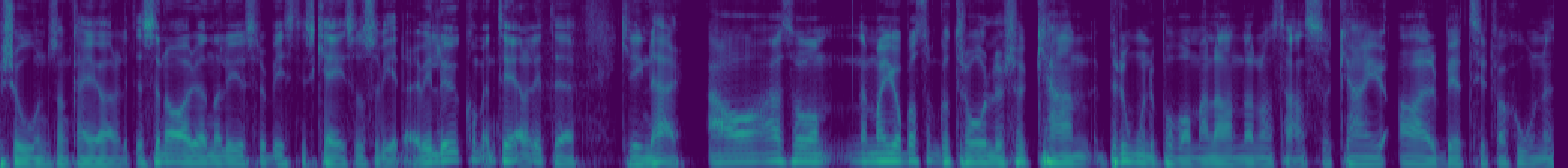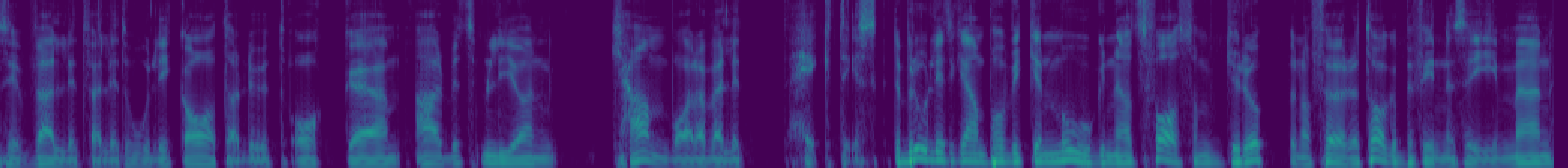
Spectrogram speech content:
person som kan göra lite scenarioanalyser och business case och så vidare. Vill du kommentera lite kring det här? Ja, alltså när man jobbar som controller så kan, beroende på var man landar någonstans, så kan ju arbetssituationen se väldigt, väldigt olikartad ut och eh, arbetsmiljön kan vara väldigt hektisk. Det beror lite grann på vilken mognadsfas som gruppen och företaget befinner sig i, men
